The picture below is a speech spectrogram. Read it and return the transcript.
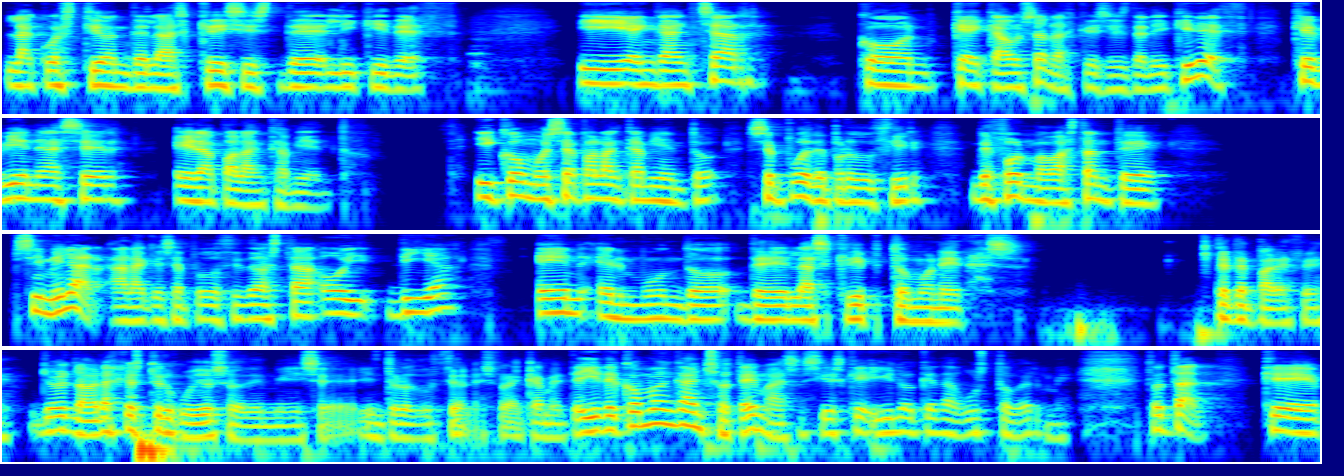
la cuestión de las crisis de liquidez y enganchar con qué causa las crisis de liquidez, que viene a ser el apalancamiento. Y cómo ese apalancamiento se puede producir de forma bastante similar a la que se ha producido hasta hoy día en el mundo de las criptomonedas. ¿Qué te parece? Yo la verdad es que estoy orgulloso de mis eh, introducciones, francamente. Y de cómo engancho temas, así es que hilo que da gusto verme. Total, que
